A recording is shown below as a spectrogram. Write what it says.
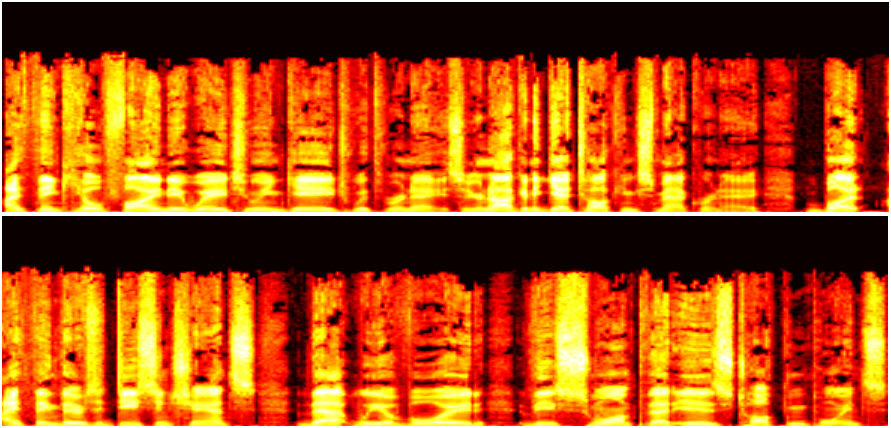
I think he'll find a way to engage with Renee. So you're not going to get talking smack Renee, but I think there's a decent chance that we avoid the swamp that is talking points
